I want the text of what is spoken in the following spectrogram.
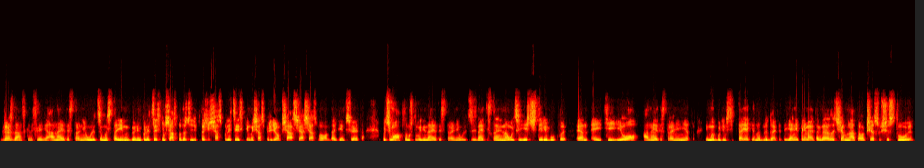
Гражданское население, а на этой стороне улицы мы стоим и говорим полицейским, сейчас, подождите, подождите, сейчас полицейские, мы сейчас придем, сейчас, сейчас, сейчас мы вам дадим все это. Почему? А потому что вы не на этой стороне улицы. На этой стороне на улице есть четыре буквы, N, A, T и O, а на этой стороне нет. И мы будем стоять и наблюдать это. Я не понимаю тогда, зачем НАТО вообще существует.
